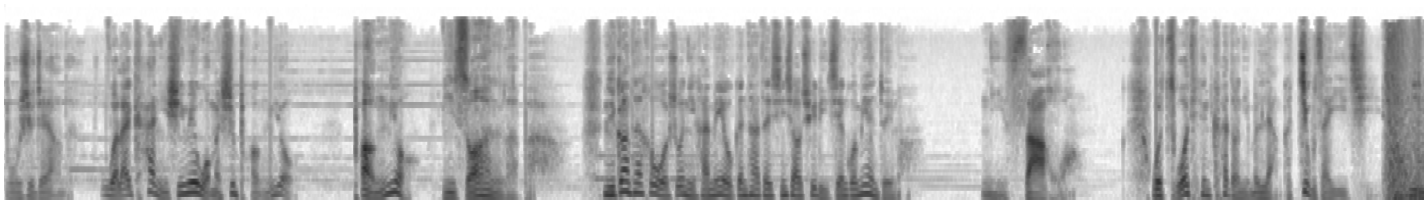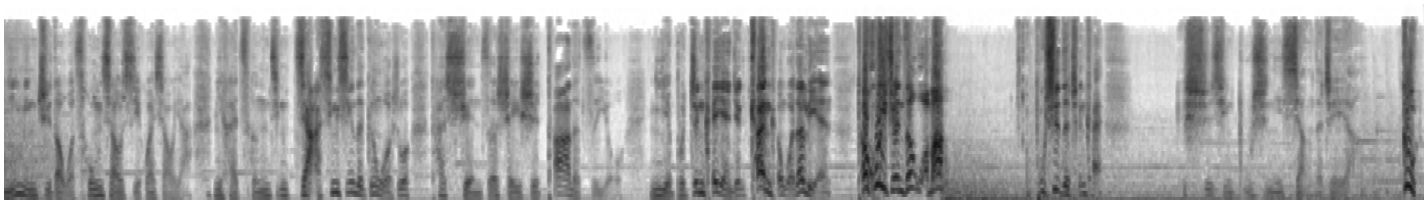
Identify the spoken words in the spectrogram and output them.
不是这样的。我来看你是因为我们是朋友，朋友，你算了吧。你刚才和我说你还没有跟他在新校区里见过面，对吗？你撒谎。我昨天看到你们两个就在一起。你明明知道我从小喜欢小雅，你还曾经假惺惺的跟我说他选择谁是他的自由。你也不睁开眼睛看看我的脸，他会选择我吗？不是的，陈凯，事情不是你想的这样。够了！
